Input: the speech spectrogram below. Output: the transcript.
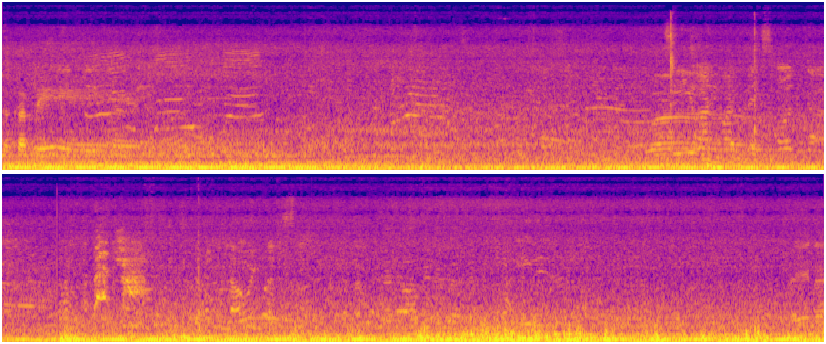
Na kami. Ayan na.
